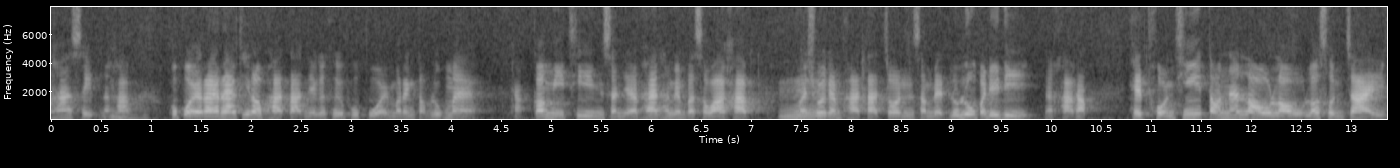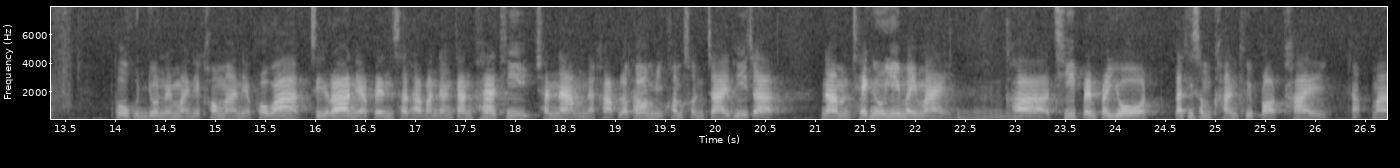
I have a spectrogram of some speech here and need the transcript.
2550 นะครับ ผู้ป่วยรายแรกที่เราผ่าตัดเนี่ยก็คือผู้ป่วยมะเร็งต่อมลูกหมากครับก็มีทีมสัญญาแพทย์ทางเดินปัสสาวะครับอืมมาช่วยกันผ่าตัดจนสำเร็จลุล่วงไปด้วยดีนะครับครับ เหตุผลที่ตอนนั้นเราเราเราสนใจ ตัวหุ่นยนต์ใหม่ๆเนี่ยเข้ามาเนี่ยเพราะว่าศรีราชเนี่ยเป็นสถาบันทางการแพทย์ที่ชั้นนำนะครับแล้วก็ครับมีความสนใจที่จะนำเทคโนโลยีใหม่ๆค่ะที่เป็นประโยชน์และที่สำคัญคือปลอดภัยครับมา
